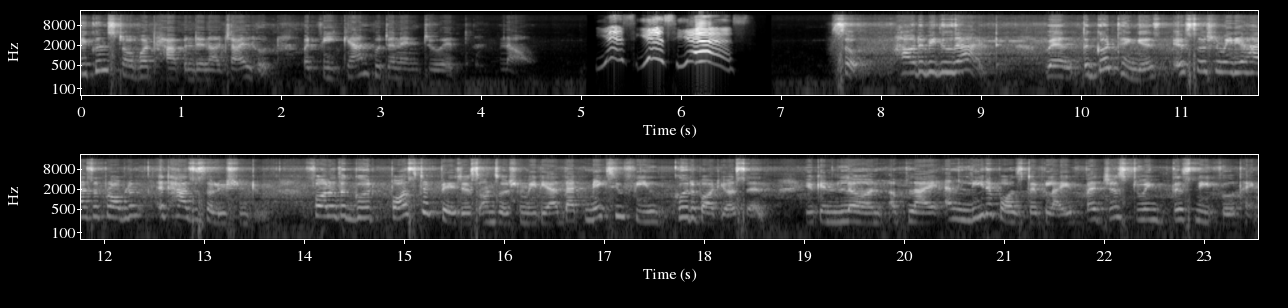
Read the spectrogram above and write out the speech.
We couldn't stop what happened in our childhood, but we can put an end to it now. Yes, yes, yes! So, how do we do that? Well, the good thing is, if social media has a problem, it has a solution too. Follow the good, positive pages on social media that makes you feel good about yourself. You can learn, apply, and lead a positive life by just doing this needful thing.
